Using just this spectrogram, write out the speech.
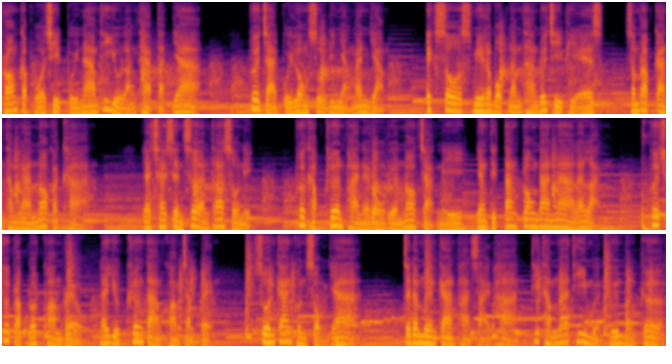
พร้อมกับหัวฉีดปุ๋ยน้ำที่อยู่หลังแถบตัดหญ้า เพื่อจ่ายปุ๋ยลงสู่ดินอย่างแม่นยำ Exos มีระบบนำทางด้วย GPS สำหรับการทำงานนอกอาคาร และใช้เซ็นเซอร์อันตราโซนิกเพื่อขับเคลื่อนภายในโรงเรือนนอกจากนี้ยังติดตั้งกล้องด้านหน้าและหลัง พื่อช่วยปรับลดความเร็วและหยุดเครื่องตามความจำเป็น ส่วนการขนส่งหญ้า จะดำเนินการผ่านสายพานที่ทำหน้าที่เหมือนพื้นบังเกอร์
